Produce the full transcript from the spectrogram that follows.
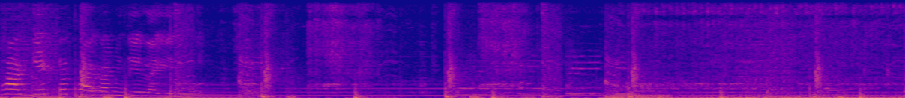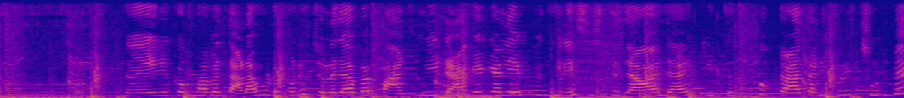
হ্যাঁ গেটটা থাক, আমি যে লাগিয়ে দেবো। তো এইরকম ভাবে তাড়াহুড়ো করে চলে যাবে পাঁচ মিনিট আগে গেলে একটু ধীরে সুস্থে যাওয়া যায়, কিন্তু খুব তাড়াতাড়ি করে ছুটবে।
